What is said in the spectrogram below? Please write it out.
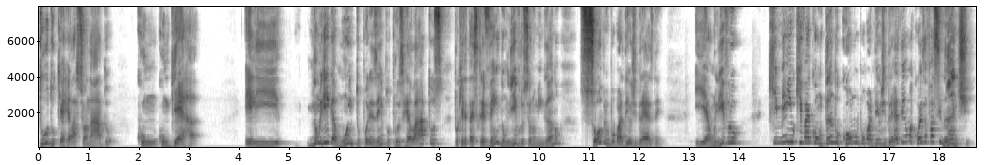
tudo que é relacionado com, com guerra. Ele não liga muito, por exemplo, para os relatos, porque ele está escrevendo um livro, se eu não me engano, sobre o bombardeio de Dresden. E é um livro que meio que vai contando como o bombardeio de Dresden é uma coisa fascinante.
